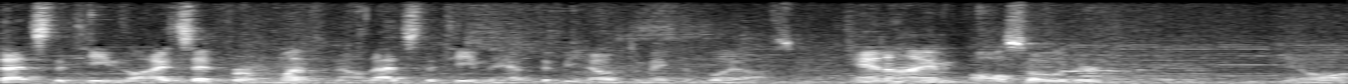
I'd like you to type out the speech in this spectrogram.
That's the team. Though, I said for a month now, that's the team they have to beat out to make the playoffs. Anaheim also, they're you know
